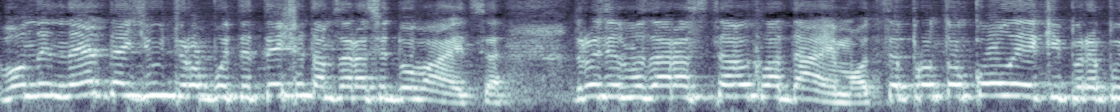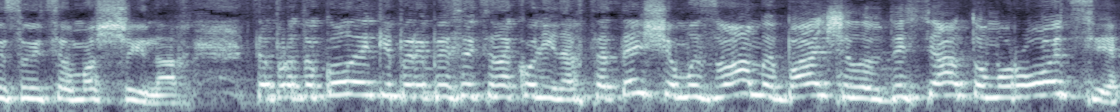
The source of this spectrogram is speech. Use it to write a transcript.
вони не дають робити те, що там зараз відбувається. Друзі, ми зараз це викладаємо. Це протоколи, які переписуються в машинах. Це протоколи, які переписуються на колінах. Це те, що ми з вами бачили в 10-му році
